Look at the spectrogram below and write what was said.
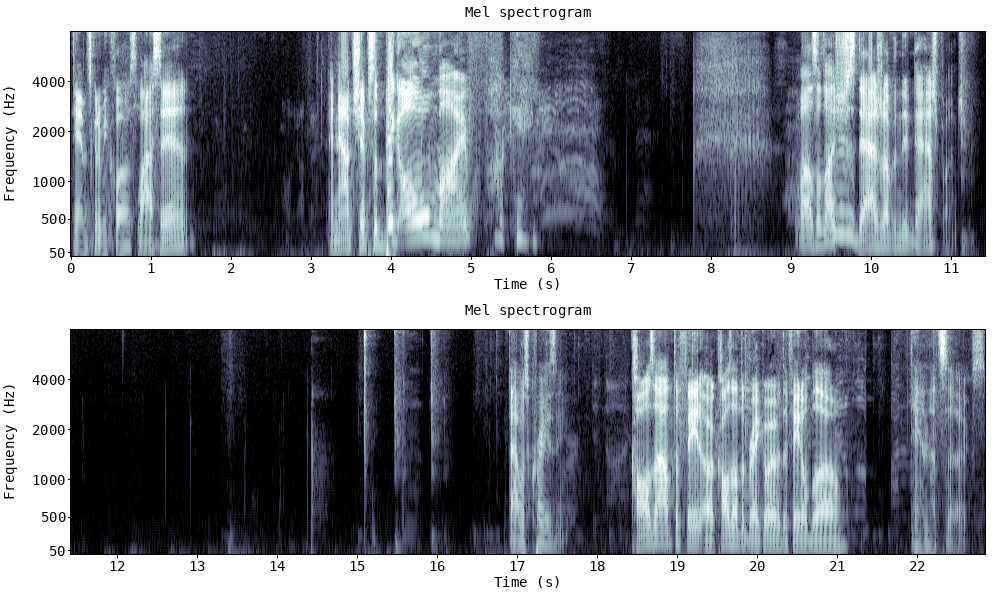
Damn, it's going to be close. Last hit. And now Chip's a big... Oh my fucking... Well, sometimes you just dash up and do dash punch. That was crazy. Calls out the fate, uh, calls out the breakaway with the fatal blow. Damn, that sucks.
